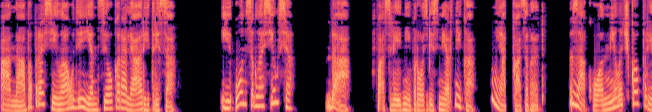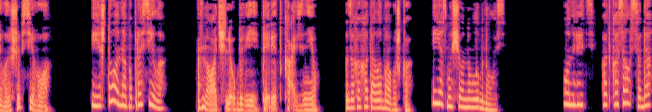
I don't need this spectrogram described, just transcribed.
она попросила аудиенции у короля Аритриса. И он согласился? Да, в последней просьбе смертника не отказывают. Закон, милочка, превыше всего. И что она попросила? Ночь любви перед казнью, захохотала бабушка, и я смущенно улыбнулась. «Он ведь отказался, да?»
